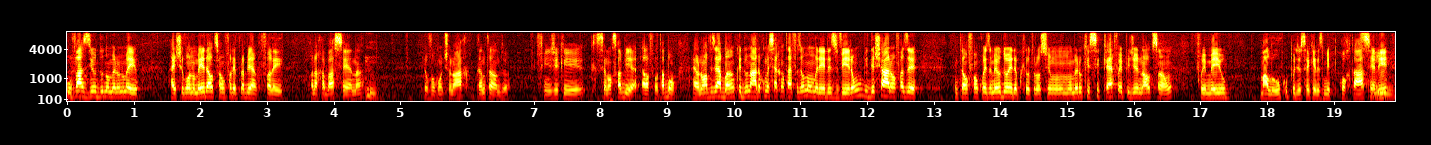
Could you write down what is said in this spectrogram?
o vazio do número no meio. Aí chegou no meio da audição, falei pra Bianca, falei, quando acabar a cena, eu vou continuar cantando. Finge que, que você não sabia. Ela falou, tá bom. Aí eu não avisei a banca e do nada eu comecei a cantar e fazer o número. E eles viram e deixaram eu fazer. Então foi uma coisa meio doida, porque eu trouxe um número que sequer foi pedido na audição. Foi meio maluco, podia ser que eles me cortassem Sim. ali.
